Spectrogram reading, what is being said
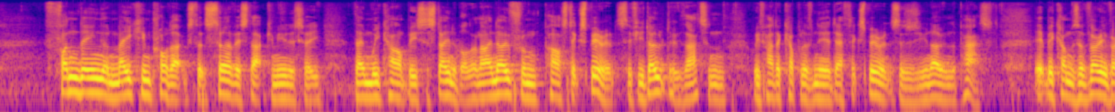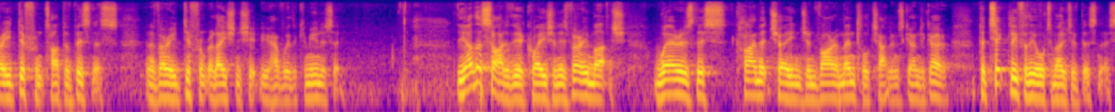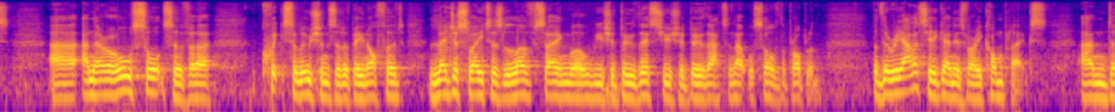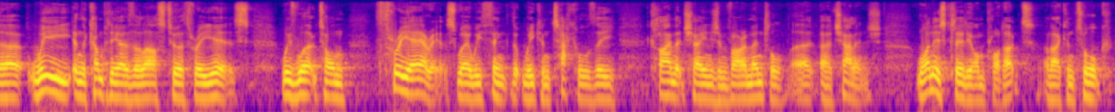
funding and making products that service that community, then we can't be sustainable. And I know from past experience, if you don't do that, and we've had a couple of near death experiences, as you know, in the past, it becomes a very, very different type of business and a very different relationship you have with the community. The other side of the equation is very much where is this climate change environmental challenge going to go, particularly for the automotive business. Uh, and there are all sorts of uh, quick solutions that have been offered. Legislators love saying, well, you should do this, you should do that, and that will solve the problem. But the reality, again, is very complex. And uh, we, in the company over the last two or three years, we've worked on three areas where we think that we can tackle the climate change environmental uh, uh, challenge. One is clearly on product, and I can talk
